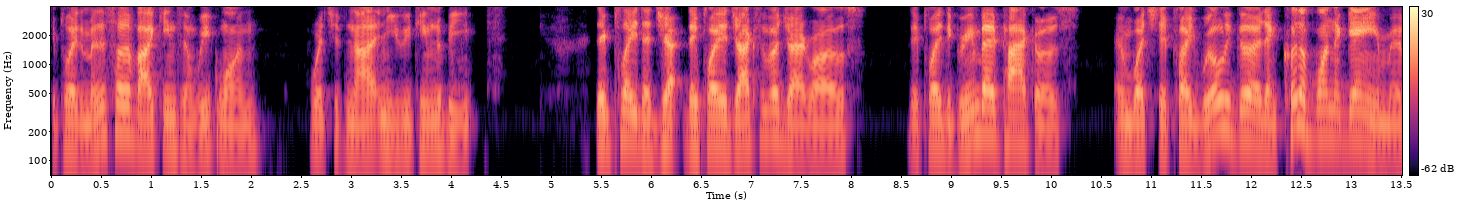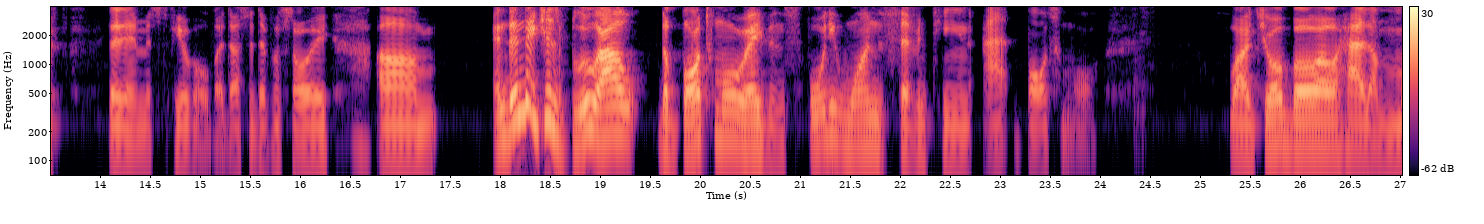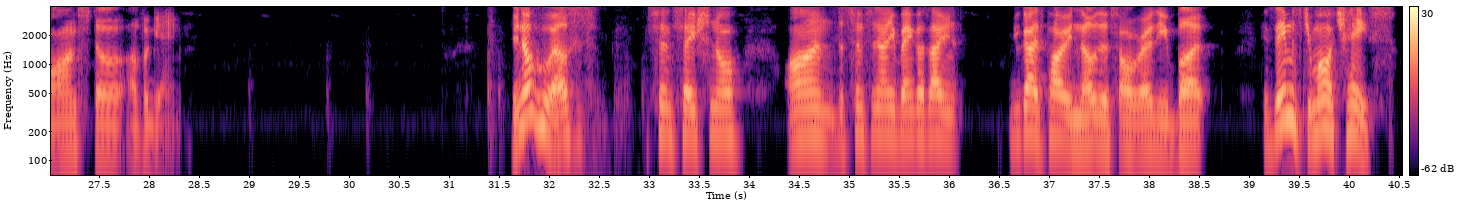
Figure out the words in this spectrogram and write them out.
They played the Minnesota Vikings in week one, which is not an easy team to beat. They played the ja- they played the Jacksonville Jaguars. They played the Green Bay Packers, in which they played really good and could have won the game if they didn't miss the field goal, but that's a different story. Um, and then they just blew out the Baltimore Ravens 41 17 at Baltimore. While Joe Burrow had a monster of a game. You know who else is sensational on the Cincinnati Bengals? I you guys probably know this already, but his name is Ja'Marr Chase.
